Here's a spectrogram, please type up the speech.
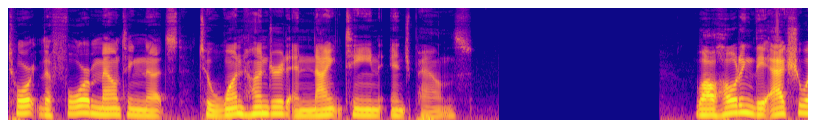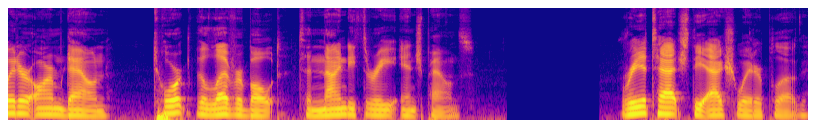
Torque the four mounting nuts to 119 inch-pounds. While holding the actuator arm down, torque the lever bolt to 93 inch-pounds. Reattach the actuator plug.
